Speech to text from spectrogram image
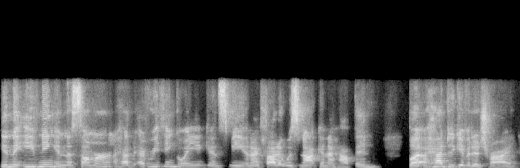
In the evening, in the summer, I had everything going against me and I thought it was not going to happen, but I had to give it a try.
